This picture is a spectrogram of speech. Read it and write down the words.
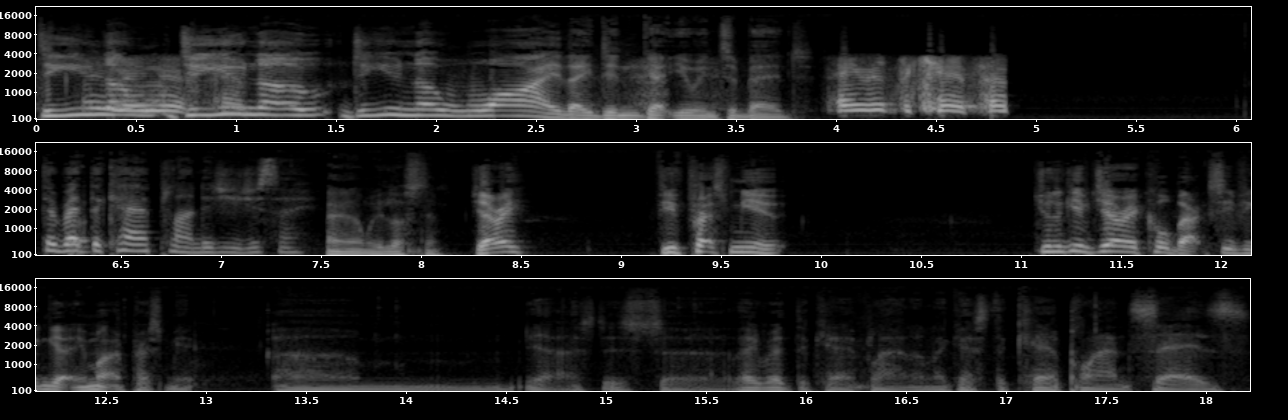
Do you No, know? Do you know? Do you know why they didn't get you into bed? I read the care plan. They read the care plan, did you just say? Hang on, we lost him. Gerry, if you've pressed mute, do you want to give Gerry a call back? See if you can get. He might have pressed mute. Um, yeah, it's, it's, uh, they read the care plan, and I guess the care plan says,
